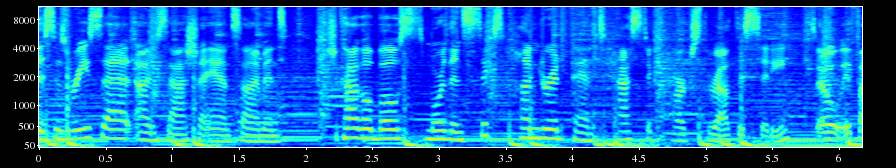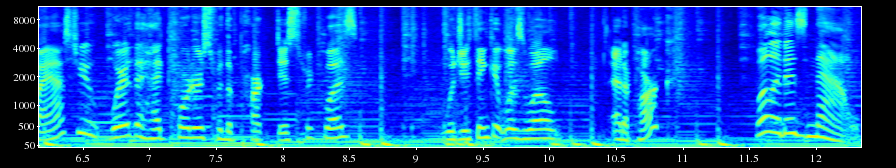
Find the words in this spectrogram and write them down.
This is Reset. I'm Sasha Ann Simons. Chicago boasts more than 600 fantastic parks throughout the city. So if I asked you where the headquarters for the Park District was, would you think it was, well, at a park? Well, it is now,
